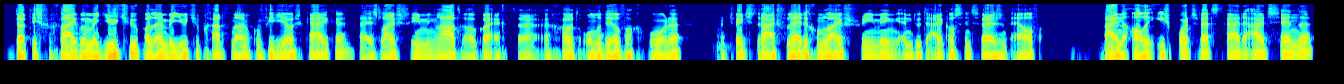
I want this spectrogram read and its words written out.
dat is vergelijkbaar met YouTube. Alleen bij YouTube gaat het voornamelijk om video's kijken. Daar is livestreaming later ook wel echt een groot onderdeel van geworden. Maar Twitch draait volledig om livestreaming en doet eigenlijk al sinds 2011 bijna alle e-sports wedstrijden uitzenden.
